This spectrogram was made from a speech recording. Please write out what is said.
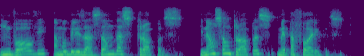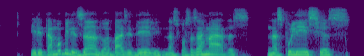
envolve a mobilização das tropas. E não são tropas metafóricas. Ele está mobilizando a base dele nas Forças Armadas, nas polícias,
